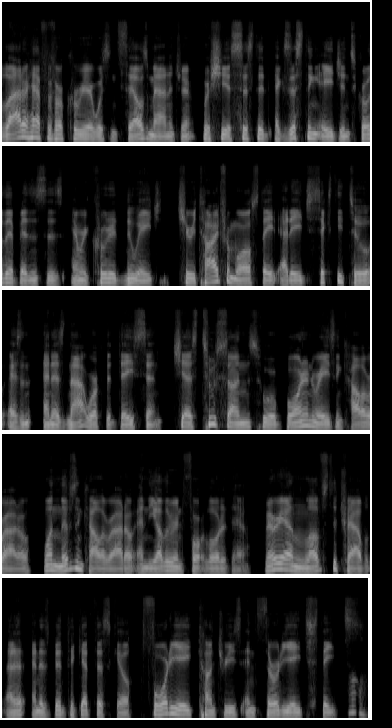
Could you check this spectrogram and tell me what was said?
latter half of her career was in sales management, where she assisted existing agents grow their businesses and recruited new agents. She retired from Allstate at age 62 as an, and has not worked a day since. She has two sons who were born and raised in Colorado. One lives in Colorado and the other in Fort Lauderdale. Mary Ellen loves to travel and, and, has been to get this skill 48 countries and 38 states. Oh.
